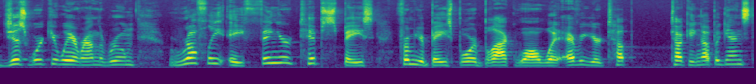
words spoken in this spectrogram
just work your way around the room, roughly a fingertip space from your baseboard, block wall, whatever your top tucking up against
